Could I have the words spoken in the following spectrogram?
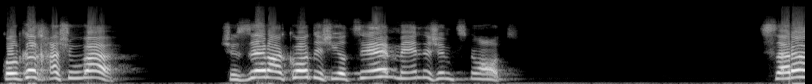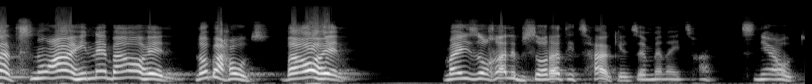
כל כך חשובה. שזרע קודש יוצא מאלה שהן צנועות. שרה צנועה הנה באוהל, לא בחוץ, באוהל. מה היא זוכה לבשורת יצחק, יוצא ממנה יצחק. צניעות.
